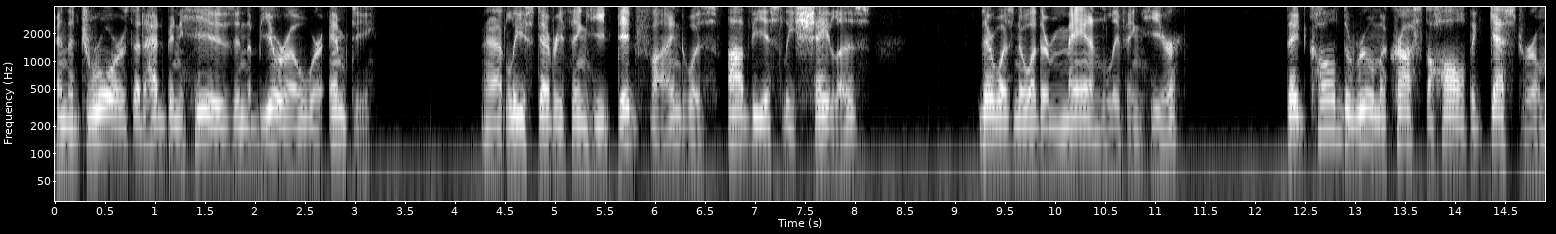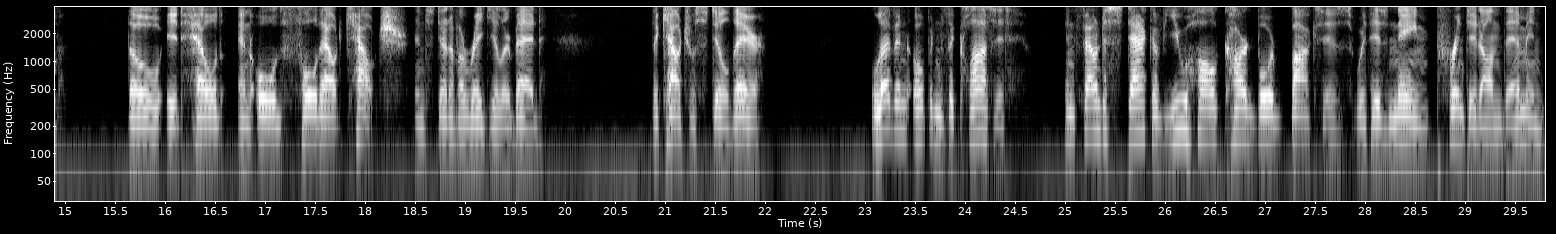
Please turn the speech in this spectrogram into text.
and the drawers that had been his in the bureau were empty. At least everything he did find was obviously Shayla's. There was no other man living here. They'd called the room across the hall the guest room, though it held an old fold out couch instead of a regular bed. The couch was still there. Levin opened the closet and found a stack of U Haul cardboard boxes with his name printed on them in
